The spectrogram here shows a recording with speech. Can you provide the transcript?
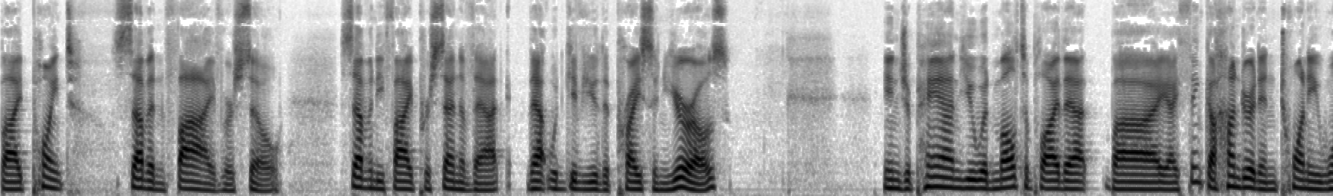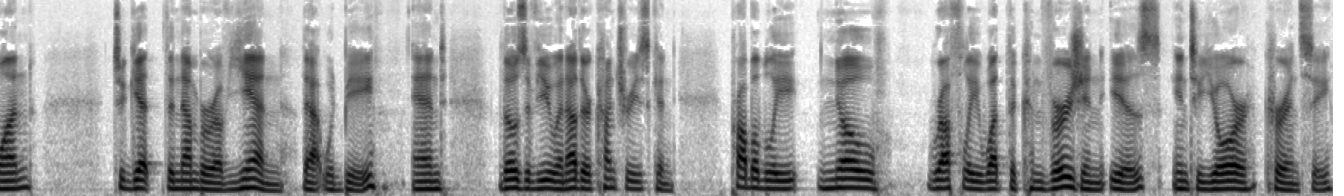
by 0.75 or so. 75% of that, that would give you the price in euros. In Japan, you would multiply that by, I think, 121 to get the number of yen that would be. And those of you in other countries can probably know roughly what the conversion is into your currency.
